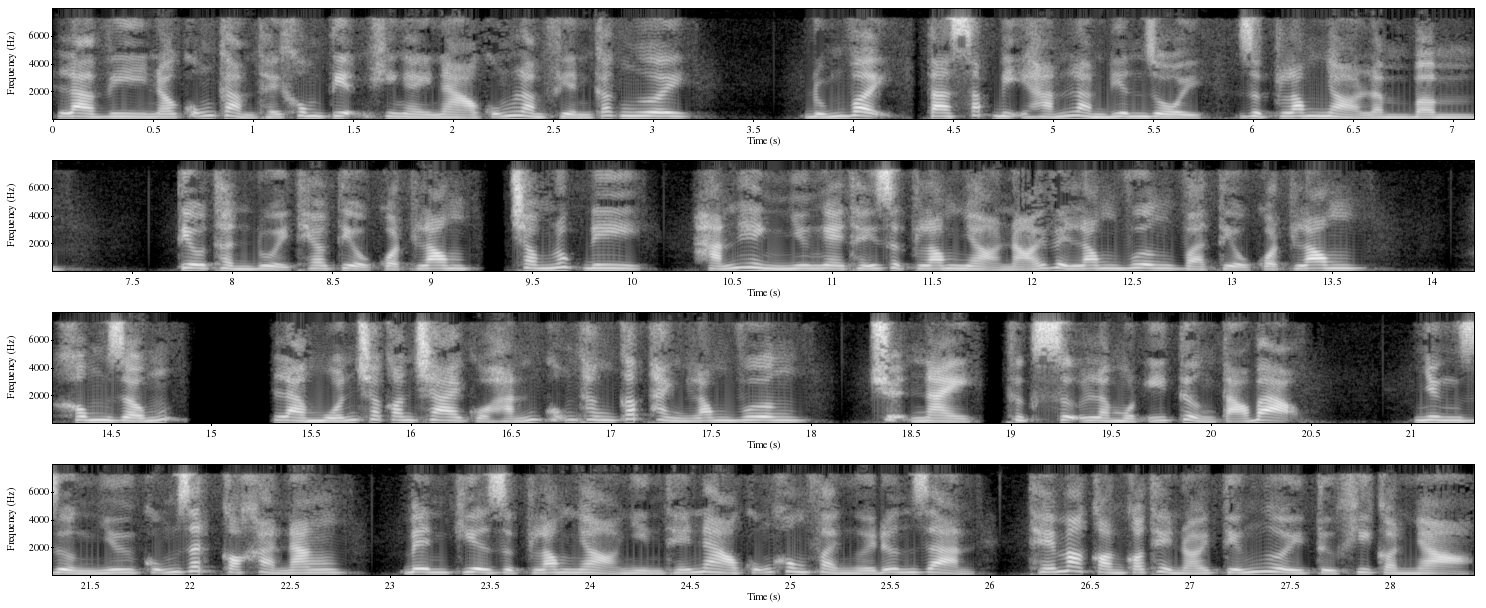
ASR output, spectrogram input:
là vì nó cũng cảm thấy không tiện khi ngày nào cũng làm phiền các ngươi. Đúng vậy, ta sắp bị hắn làm điên rồi, rực long nhỏ lầm bầm. Tiêu thần đuổi theo tiểu quật long, trong lúc đi, hắn hình như nghe thấy rực long nhỏ nói về long vương và tiểu quật long. Không giống, là muốn cho con trai của hắn cũng thăng cấp thành long vương. Chuyện này, thực sự là một ý tưởng táo bạo nhưng dường như cũng rất có khả năng, bên kia rực long nhỏ nhìn thế nào cũng không phải người đơn giản, thế mà còn có thể nói tiếng người từ khi còn nhỏ.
